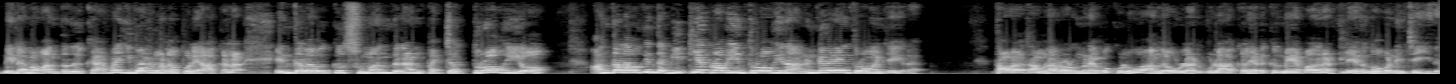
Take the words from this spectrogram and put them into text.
நிலைமை வந்தது காரணம் இவர்களை போல ஆக்கலாம் எந்த அளவுக்கு சுமந்திரன் பச்சை துரோகியோ அந்த அளவுக்கு இந்த வீட்டிய பிரவியின் துரோகி தான் ரெண்டு பேரையும் துரோகம் செய்கிறார். தமிழர் ஒருங்கிணைப்பு குழு அங்கே உள்ள விழாக்களை எடுக்குது. மே பதினெட்டுலேருந்து இருந்து ஒவ்வொன்றும் செய்யுது.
